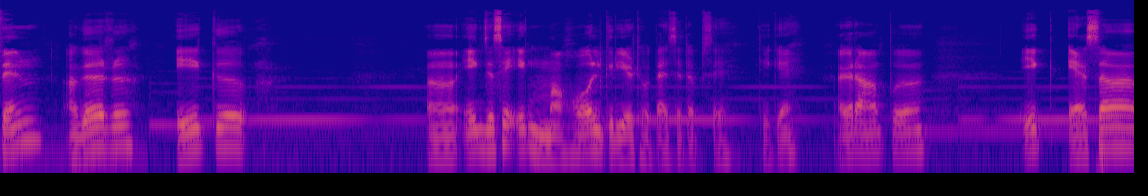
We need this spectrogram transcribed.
फ़िल्म अगर एक एक जैसे एक माहौल क्रिएट होता है सेटअप से, ठीक है? अगर आप एक ऐसा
